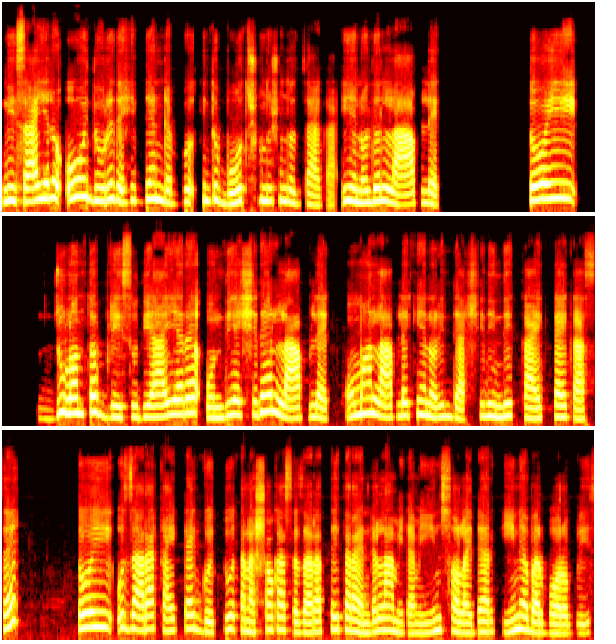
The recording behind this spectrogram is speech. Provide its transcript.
নিচা আইয়ের ওই দূরে দেখি দেন কিন্তু বহুত সুন্দর সুন্দর জায়গা ইয়ে নদের লাভ লেক তো এই ঝুলন্ত ব্রিজ দিয়ে আইয়ারে উন্দি এসে দেয় লাভ লেক ওমা লাভ লেক ইয়ে নরিন দেশি দিন দি কাইক টাইক আছে তো ও যারা কাইক টাইক গইতু এখানে শখ আছে যারা তাই তারা এন্ডেল আমি টামি ইন চলাই দেয় আর কি ইন এবার বড় ব্রিজ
